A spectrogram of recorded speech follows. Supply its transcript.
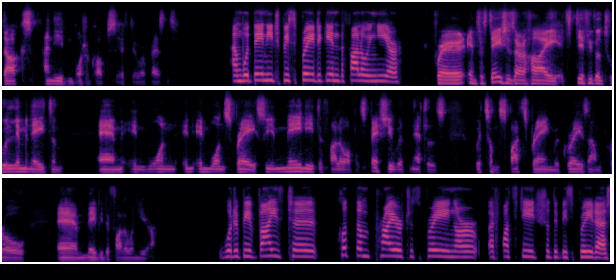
docks, and even buttercups if they were present. And would they need to be sprayed again the following year? Where infestations are high, it's difficult to eliminate them um, in one in, in one spray. So you may need to follow up, especially with nettles, with some spot spraying with Grazon Pro, um, maybe the following year. Would it be advised to cut them prior to spraying, or at what stage should they be sprayed at?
